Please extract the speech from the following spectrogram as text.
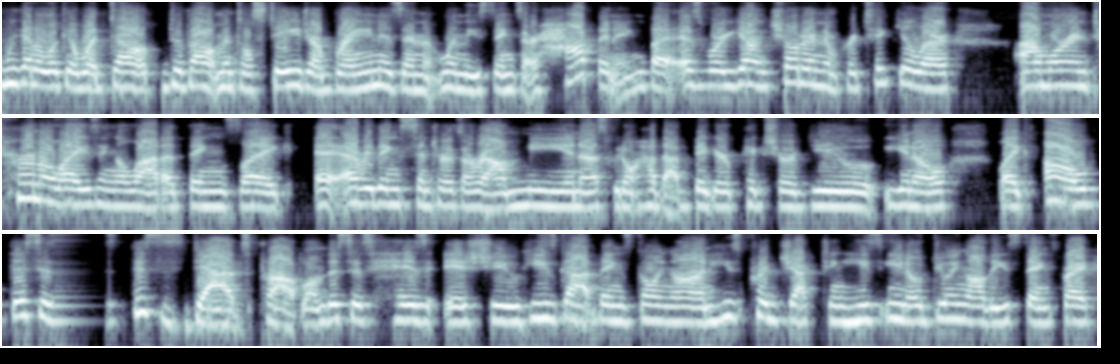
we got to look at what de- developmental stage our brain is in when these things are happening but as we're young children in particular um, we're internalizing a lot of things like everything centers around me and us we don't have that bigger picture view you know like oh this is this is dad's problem this is his issue he's got things going on he's projecting he's you know doing all these things right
